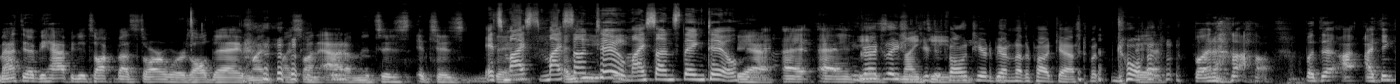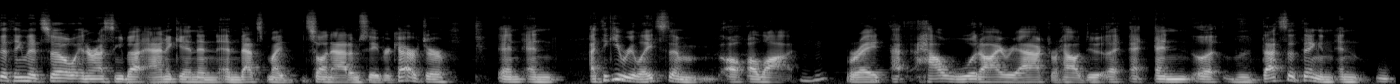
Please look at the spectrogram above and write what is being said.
Matthew, I'd be happy to talk about Star Wars all day. My my son Adam, it's his it's his. It's thing. my my And son he- too. he- my son's thing too. Yeah, uh, and Congratulations, you just volunteered to be on another podcast. But go on. yeah. But uh, but the, I, I think the thing that's so interesting about Anakin and and that's my son Adam's favorite character, and and I think he relates to him a, a lot, right? How would I react or how do and uh, that's the thing. And, and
